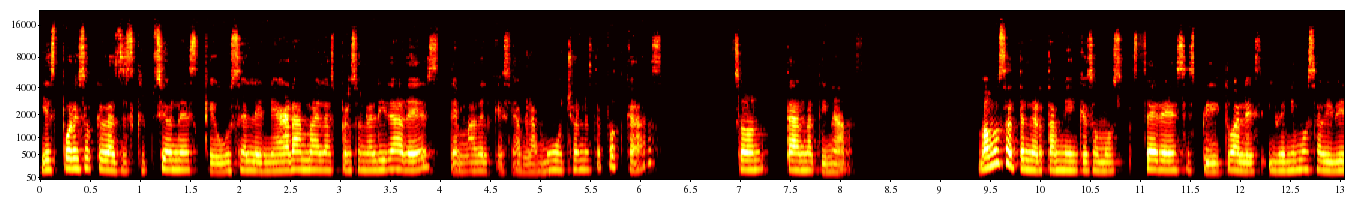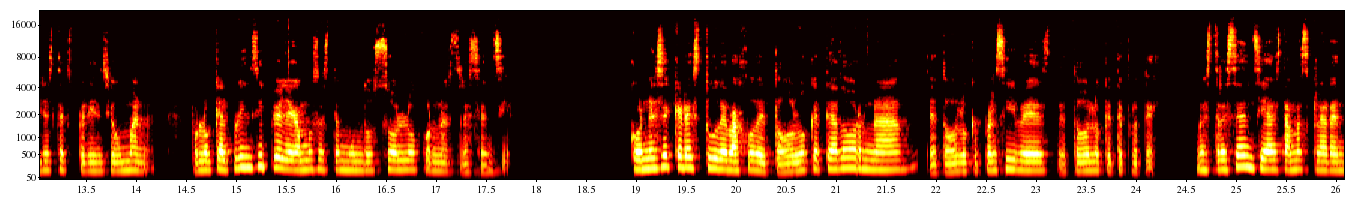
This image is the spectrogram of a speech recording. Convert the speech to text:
Y es por eso que las descripciones que usa el enneagrama de las personalidades, tema del que se habla mucho en este podcast, son tan atinadas. Vamos a tener también que somos seres espirituales y venimos a vivir esta experiencia humana, por lo que al principio llegamos a este mundo solo con nuestra esencia con ese que eres tú debajo de todo lo que te adorna, de todo lo que percibes, de todo lo que te protege. Nuestra esencia está más clara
